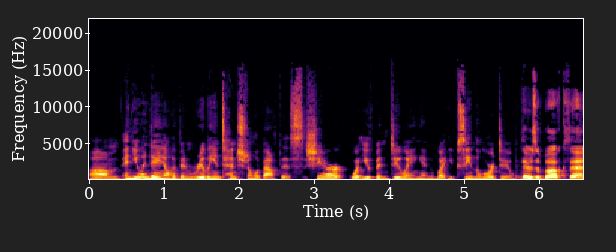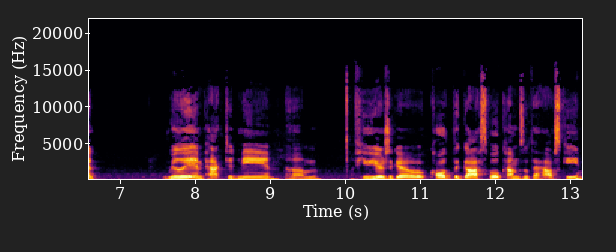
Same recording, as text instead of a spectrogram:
Um, and you and Daniel have been really intentional about this. Share what you've been doing and what you've seen the Lord do. There's a book that really impacted me um, a few years ago called The Gospel Comes with a House Key.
